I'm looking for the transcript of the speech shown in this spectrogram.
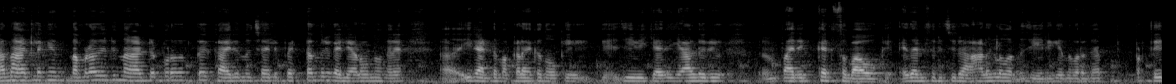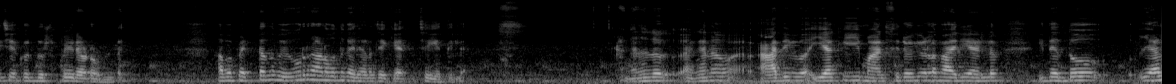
ആ നാട്ടിലൊക്കെ നമ്മുടെ ഒരു നാട്ടിൻപുറത്തെ കാര്യം എന്ന് വെച്ചാൽ പെട്ടെന്നൊരു കല്യാണമൊന്നും അങ്ങനെ ഈ രണ്ട് മക്കളെയൊക്കെ നോക്കി ജീവിക്കാൻ ഇയാളുടെ ഒരു പരുക്കൻ സ്വഭാവമൊക്കെ ഇതനുസരിച്ച് ഒരു ആളുകൾ വന്ന് ചേരുക എന്ന് പറഞ്ഞാൽ പ്രത്യേകിച്ചൊക്കെ ഒരു ദുഷ്പേര് അവിടെ ഉണ്ട്. അപ്പോൾ പെട്ടെന്ന് വേറൊരാൾ വന്ന് കല്യാണം ചെയ്യാൻ ചെയ്യത്തില്ല. അങ്ങനെ അങ്ങനെ ആദ്യം ഇയാൾക്ക് ഈ മാനസിക രോഗിയുള്ള ഭാര്യയാണെങ്കിലും ഇതെന്തോ ഇയാൾ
